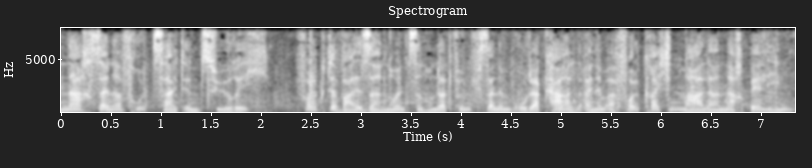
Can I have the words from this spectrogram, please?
Nach seiner Frühzeit in Zürich folgte Walser 1905 seinem Bruder Karl, einem erfolgreichen Maler, nach Berlin.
